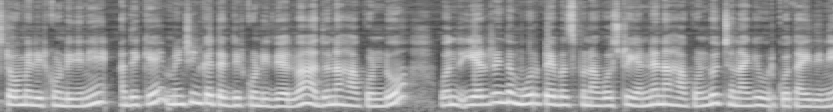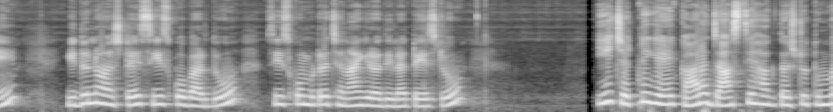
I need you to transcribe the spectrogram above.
ಸ್ಟವ್ ಮೇಲೆ ಇಟ್ಕೊಂಡಿದ್ದೀನಿ. ಅದಕ್ಕೆ ಮೆಣಸಿನ್ಕಾಯಿ ತೆಗೆದಿಟ್ಕೊಂಡಿದ್ವಿ ಅಲ್ವಾ? ಅದನ್ನು ಹಾಕ್ಕೊಂಡು ಒಂದು ಎರಡರಿಂದ ಮೂರು ಟೇಬಲ್ ಸ್ಪೂನ್ ಆಗೋಷ್ಟು ಎಣ್ಣೆನ ಹಾಕ್ಕೊಂಡು ಚೆನ್ನಾಗಿ ಹುರ್ಕೋತಾ ಇದ್ದೀನಿ. ಇದನ್ನು ಅಷ್ಟೇ ಸೀಸ್ಕೋಬಾರ್ದು. ಸೀಸ್ಕೊಂಡ್ಬಿಟ್ರೆ ಚೆನ್ನಾಗಿರೋದಿಲ್ಲ ಟೇಸ್ಟು ಈ ಚಟ್ನಿಗೆ ಖಾರ ಜಾಸ್ತಿ ಹಾಕಿದಷ್ಟು ತುಂಬ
